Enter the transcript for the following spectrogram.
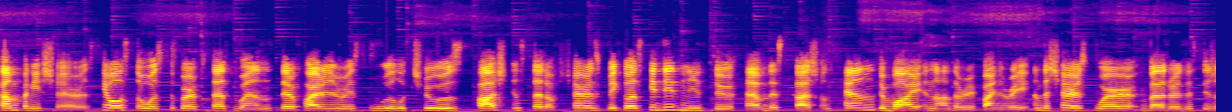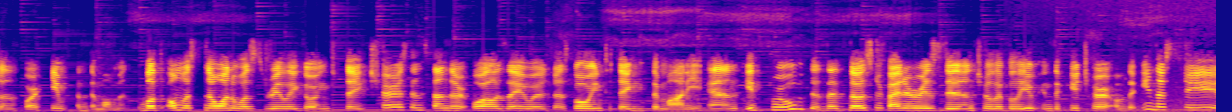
company shares. He also was super upset when the refineries will choose cash instead of shares because he did need to have this cash on hand to buy another refinery and the shares were better decision for him at the moment. But almost no one was really going to take shares in Standard Oil, they were just going to take the money and it proved that those refineries didn't truly believe in the future of the industry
